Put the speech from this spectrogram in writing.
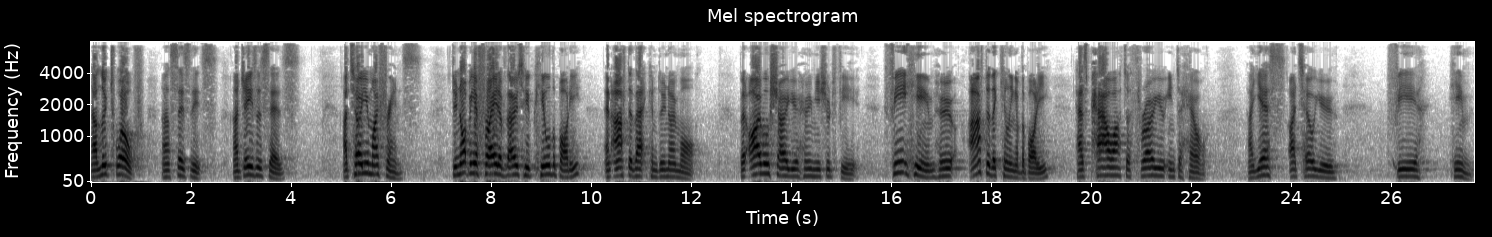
Uh, Luke 12 uh, says this. Uh, Jesus says, I tell you my friends, do not be afraid of those who kill the body and after that can do no more. But I will show you whom you should fear. Fear him who, after the killing of the body, has power to throw you into hell. Uh, yes, I tell you, fear him.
